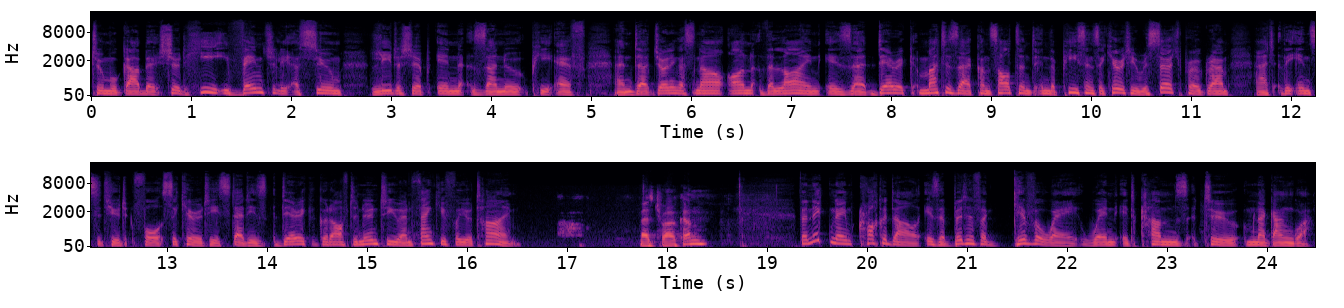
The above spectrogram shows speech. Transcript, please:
to Mugabe should he eventually assume leadership in ZANU PF? And uh, joining us now on the line is uh, Derek Matyzak, consultant in the Peace and Security Research Program at the Institute for Security Studies. Derek, good afternoon to you and thank you for your time. Most welcome. The nickname crocodile is a bit of a giveaway when it comes to Mnangagwa.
